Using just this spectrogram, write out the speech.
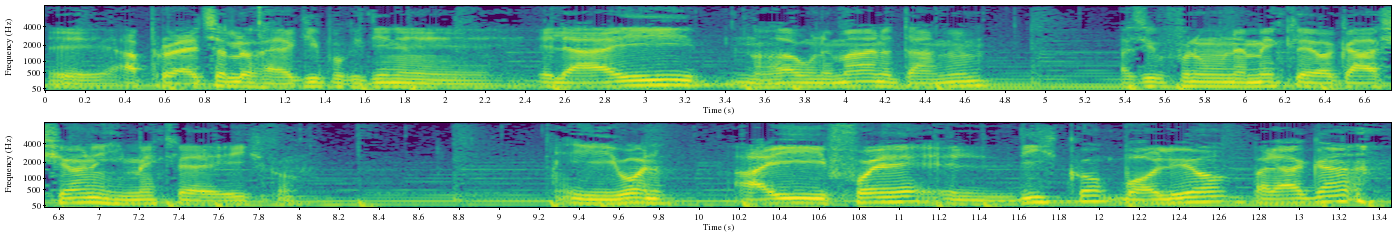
eh, aprovechar los equipos que tiene él ahí, nos daba una mano también. Así que fueron una mezcla de vacaciones y mezcla de disco. Y bueno, ahí fue el disco, volvió para acá.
